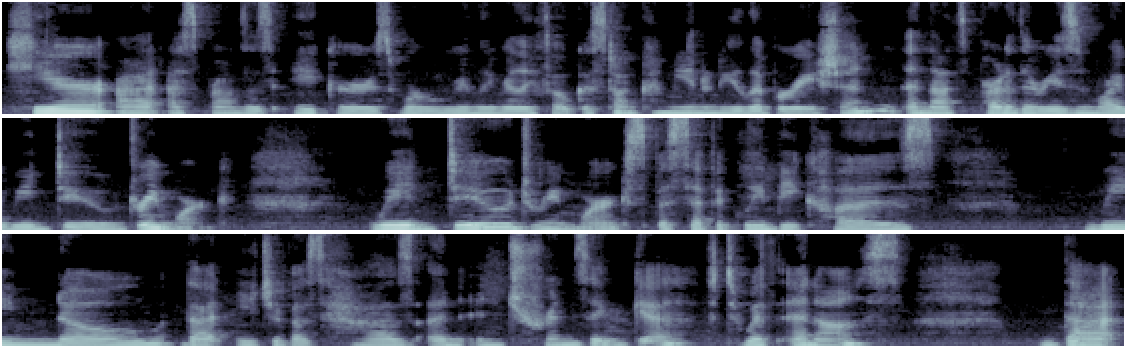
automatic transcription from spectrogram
Here at Esperanza's Acres, we're really, really focused on community liberation, and that's part of the reason why we do dream work. We do dream work specifically because we know that each of us has an intrinsic gift within us that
